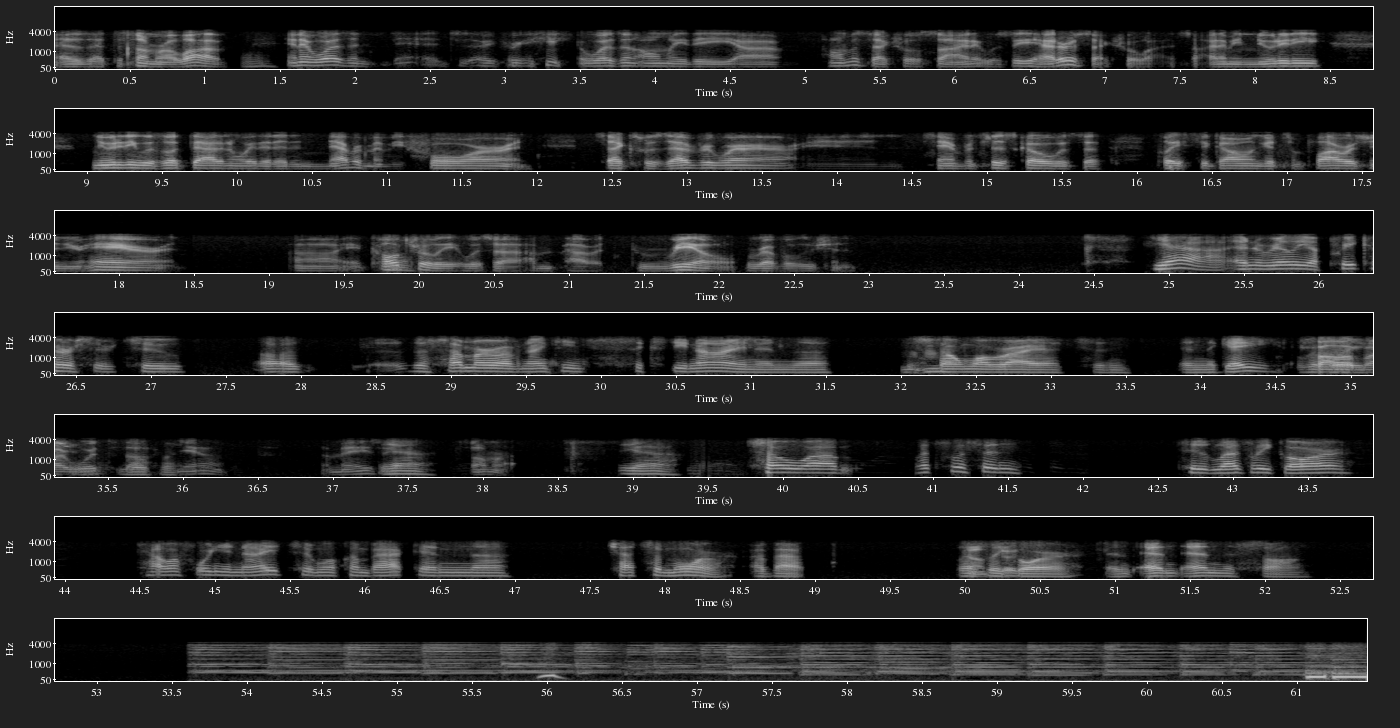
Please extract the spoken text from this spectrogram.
as at the Summer of Love, and it wasn't it wasn't only the uh, homosexual side; it was the heterosexual side. I mean, nudity nudity was looked at in a way that it had never been before, and sex was everywhere. And San Francisco was the place to go and get some flowers in your hair, and Uh, it, culturally, it was a, a, real revolution. Yeah, and really a precursor to uh, the summer of 1969 and the, the Mhm. Stonewall riots and and the gay Followed by Woodstock. movement. Yeah, amazing. Yeah, Summer. yeah. So um, let's listen to Lesley Gore, California Nights, and we'll come back and uh, chat some more about Sounds Lesley good. Gore and, and, and this song. Along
